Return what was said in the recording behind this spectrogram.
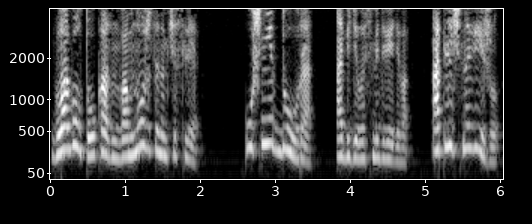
Глагол-то указан во множественном числе». «Уж не дура», — обиделась Медведева. «Отлично вижу.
